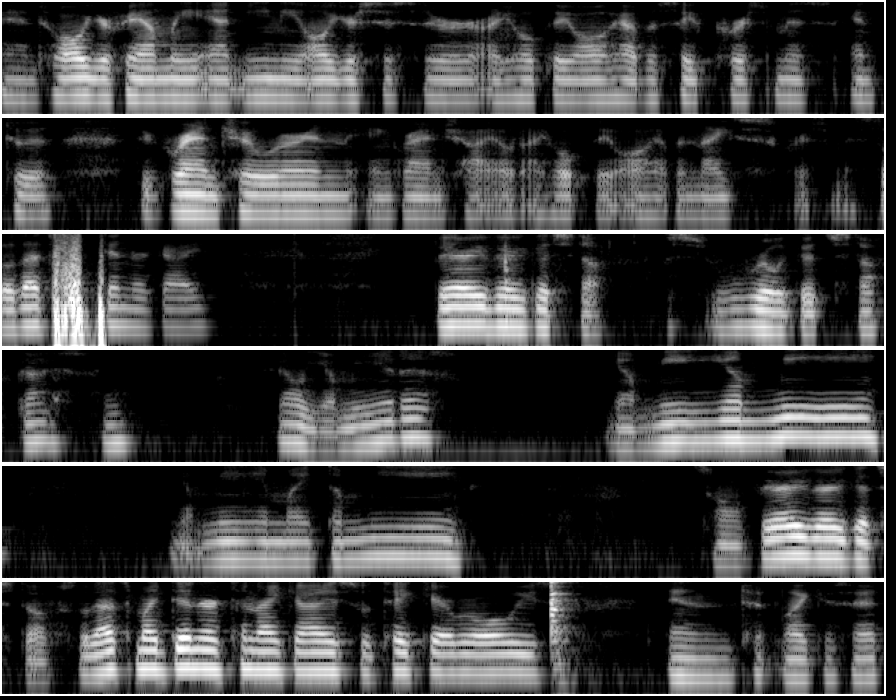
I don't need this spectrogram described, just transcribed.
and to all your family, Aunt Nini, all your sister, I hope they all have a safe Christmas, and to the grandchildren and grandchild, I hope they all have a nice Christmas. So that's my dinner, guys. Very, very good stuff. This is really good stuff, guys. See, See how yummy it is? Yummy, yummy. Yummy in my tummy. So, very, very good stuff. So, that's my dinner tonight, guys. So, take care of always. Like I said,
